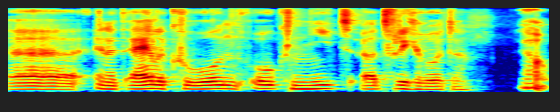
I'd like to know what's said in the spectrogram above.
Eh, en het eigenlijk gewoon ook niet uitvergroten. Ja.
